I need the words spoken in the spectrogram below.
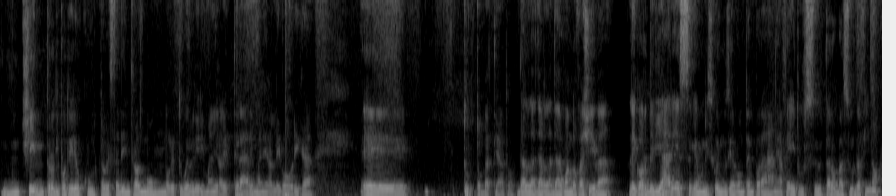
un centro di potere occulto che sta dentro al mondo, che tu puoi vedere in maniera letteraria, in maniera allegorica, e tutto Battiato, dalla- dalla- da quando faceva le corde di Aries, che è un disco di musica contemporanea, Fetus, tutta roba assurda, fino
